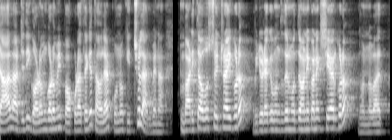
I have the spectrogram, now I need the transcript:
ডাল আর যদি গরম গরমই পকোড়া থাকে তাহলে আর কোনো কিচ্ছু লাগবে না। বাড়িতে অবশ্যই ট্রাই করো। ভিডিওটাকে বন্ধুদের মধ্যে অনেক অনেক শেয়ার করো। ধন্যবাদ।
